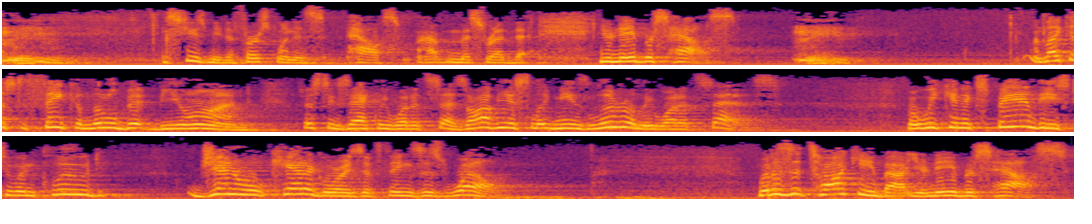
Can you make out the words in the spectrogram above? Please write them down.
Excuse me, the first one is house. I misread that. Your neighbor's house. I'd like us to think a little bit beyond just exactly what it says. Obviously, it means literally what it says. But we can expand these to include general categories of things as well. What is it talking about, your neighbor's house?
